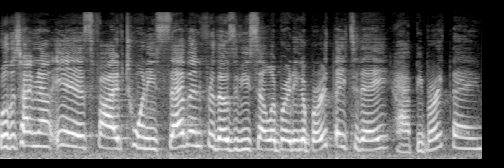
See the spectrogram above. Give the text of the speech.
Well, the time now is 527. For those of you celebrating a birthday today, happy birthday.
